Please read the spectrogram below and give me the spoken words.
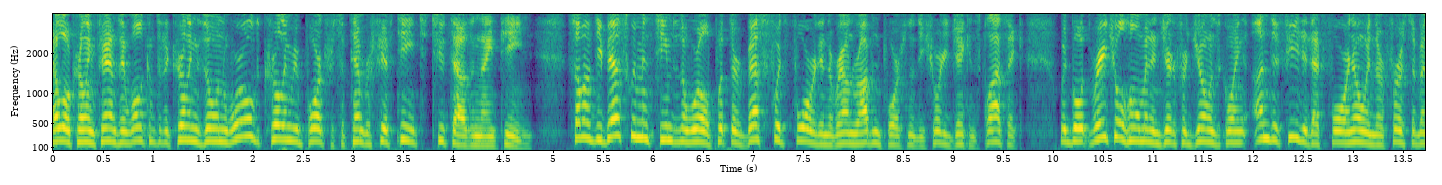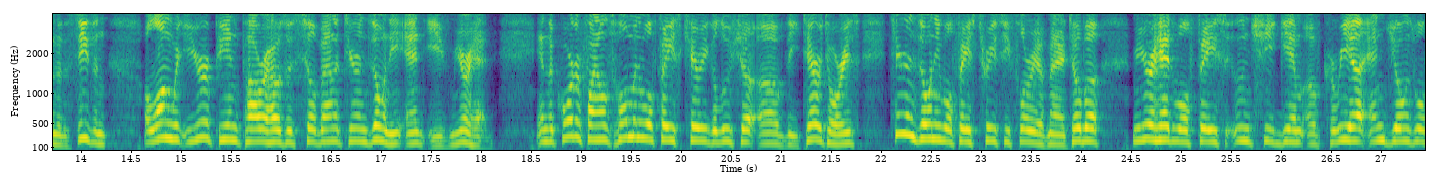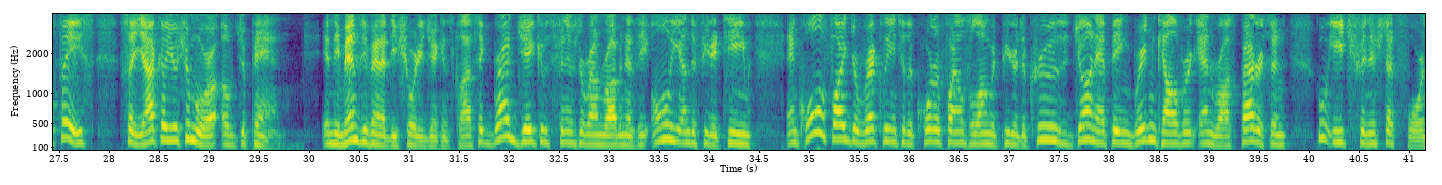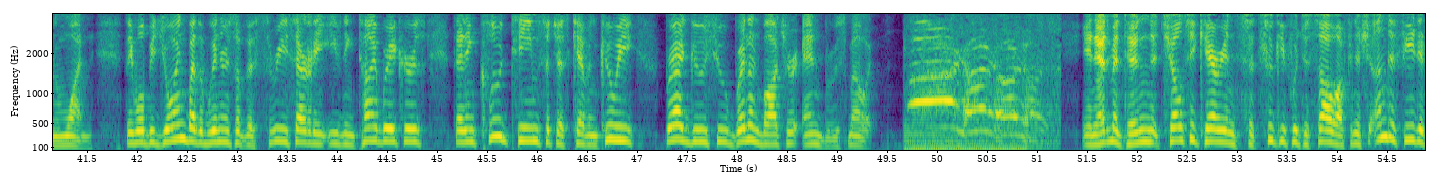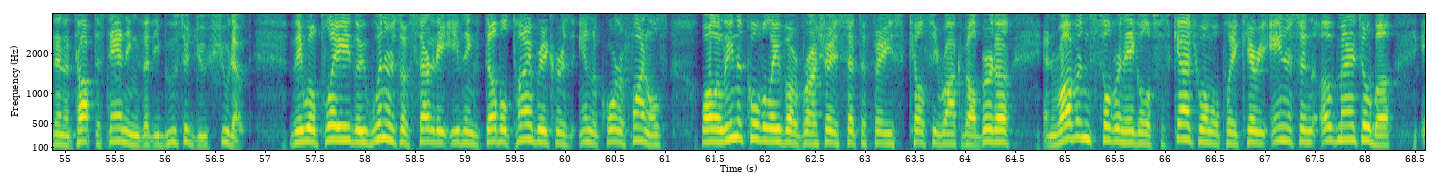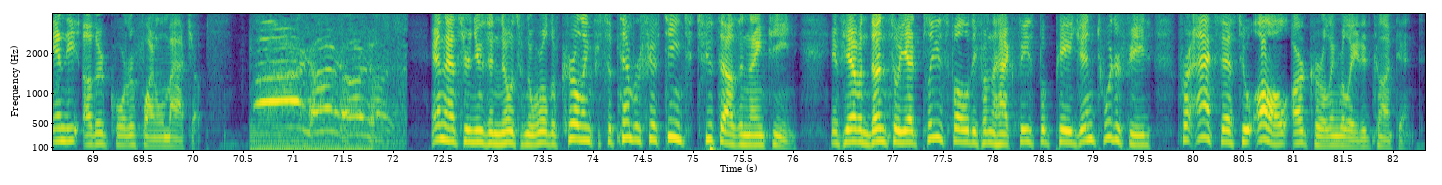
Hello, curling fans, and welcome to the Curling Zone World Curling Report for September 15th, 2019. Some of the best women's teams in the world put their best foot forward in the round robin portion of the Shorty Jenkins Classic, with both Rachel Homan and Jennifer Jones going undefeated at 4-0 in their first event of the season, along with European powerhouses Silvana Tirinzoni and Eve Muirhead. In the quarterfinals, Homan will face Kerry Galusha of the Territories, Tirinzoni will face Tracy Fleury of Manitoba, Muirhead will face Eunchae Gim of Korea, and Jones will face Sayaka Yoshimura of Japan. In the men's event at the Shorty Jenkins Classic, Brad Jacobs finished the round robin as the only undefeated team and qualified directly into the quarterfinals along with Peter DeCruz, John Epping, Braden Calvert, and Ross Paterson, who each finished at 4 and 1. They will be joined by the winners of the three Saturday evening tiebreakers that include teams such as Kevin Koe, Brad Gushue, Brendan Bottcher, and Bruce Mouat. In Edmonton, Chelsea Carey and Satsuki Fujisawa finish undefeated and atop the standings at the Booster Juice Shootout. They will play the winners of Saturday evening's double tiebreakers in the quarterfinals, while Alina Kovaleva of Russia is set to face Kelsey Rocque of Alberta, and Robyn Silvernagle of Saskatchewan will play Kerri Einarson of Manitoba in the other quarterfinal matchups. And that's your news and notes from the world of curling for September 15th, 2019. If you haven't done so yet, please follow the From the Hack Facebook page and Twitter feed for access to all our curling related content.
